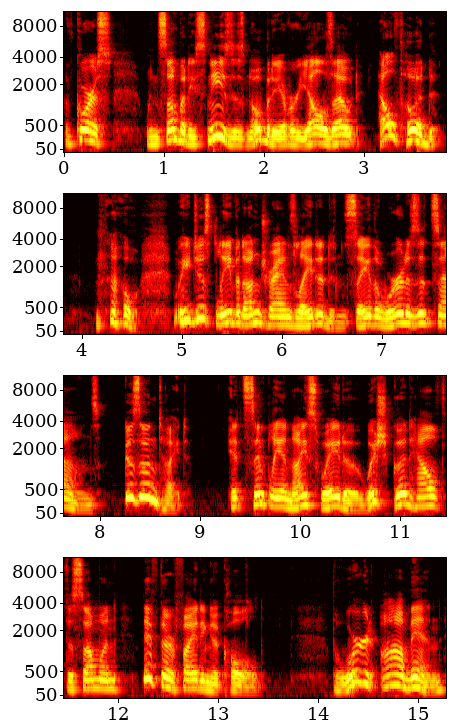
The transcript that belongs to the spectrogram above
Of course, when somebody sneezes, nobody ever yells out, Health Hood! No, we just leave it untranslated and say the word as it sounds Gesundheit. It's simply a nice way to wish good health to someone if they're fighting a cold. The word Amen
